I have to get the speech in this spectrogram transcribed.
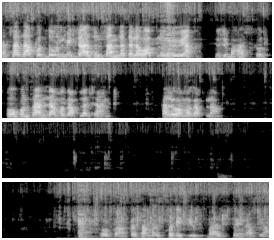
असाच आपण दोन मिनटं अजून चांदला त्याला वापरून देऊया. म्हणजे भाजतो तो पण चांदला मग आपला छान. हलवा मग आपला. हो का? कसा मस्त देखील भाजतोय ना आपला.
